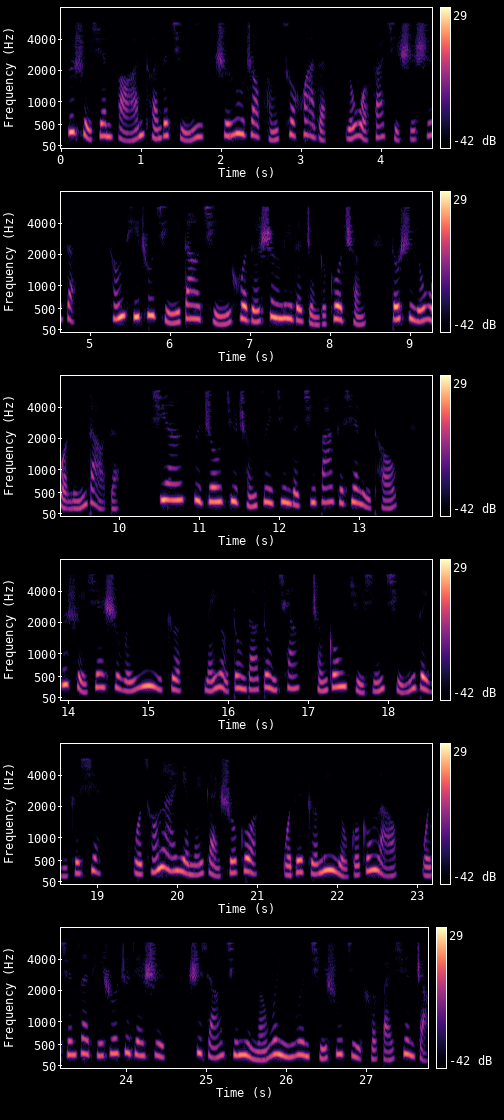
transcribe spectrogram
滋水县保安团的起义是陆兆鹏策划的，由我发起实施的。从提出起义到起义获得胜利的整个过程，都是由我领导的。西安四周距城最近的七八个县里头，滋水县是唯一一个没有动刀动枪成功举行起义的一个县。我从来也没敢说过我对革命有过功劳。我现在提说这件事，是想请你们问一问秦书记和白县长，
